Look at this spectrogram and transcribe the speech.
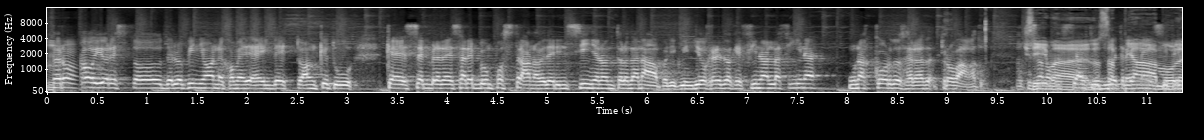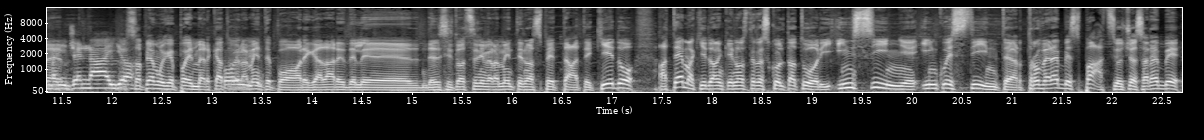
Mm. Però io resto dell'opinione, come hai detto anche tu, che sembrerebbe, sarebbe un po' strano vedere Insigne lontano da Napoli, quindi io credo che fino alla fine un accordo sarà trovato. Ci sì, ma lo sappiamo, prima di gennaio. Lo sappiamo che poi il mercato poi... veramente può regalare delle, delle, situazioni veramente inaspettate. Chiedo a te, ma chiedo anche ai nostri ascoltatori: Insigne in quest'Inter troverebbe spazio? Cioè sarebbe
